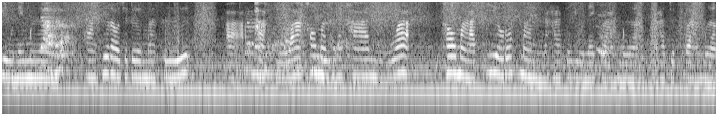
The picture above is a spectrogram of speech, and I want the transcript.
อยู่ในเมือง ทางที่เราจะเดินมาซื้ออผักหรือว่าเข้ามาธนาคารหรือว่าเข้ามาที่โรสมันนะคะจะอยู่ในกลางเมืองนะคะจุดกลางเมือง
